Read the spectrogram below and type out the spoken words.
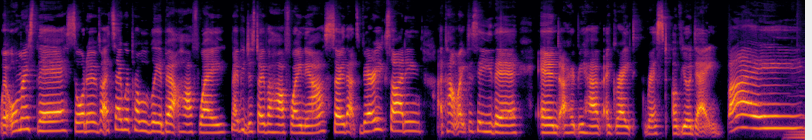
We're almost there, sort of. I'd say we're probably about halfway, maybe just over halfway now. So that's very exciting. I can't wait to see you there. And I hope you have a great rest of your day. Bye.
